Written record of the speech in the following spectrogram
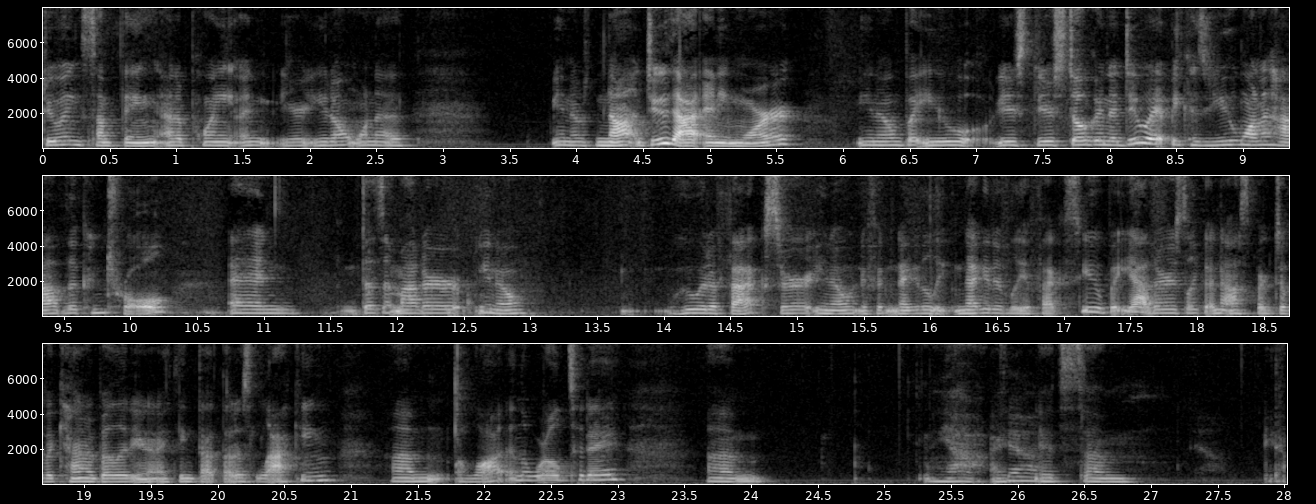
doing something at a point and you're you don't want to you know not do that anymore you know but you you're, you're still going to do it because you want to have the control and it doesn't matter you know who it affects or you know if it negatively negatively affects you. But yeah there's like an aspect of accountability and i think that that is lacking um, a lot in the world today um, yeah, I, Yeah. it's um yeah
